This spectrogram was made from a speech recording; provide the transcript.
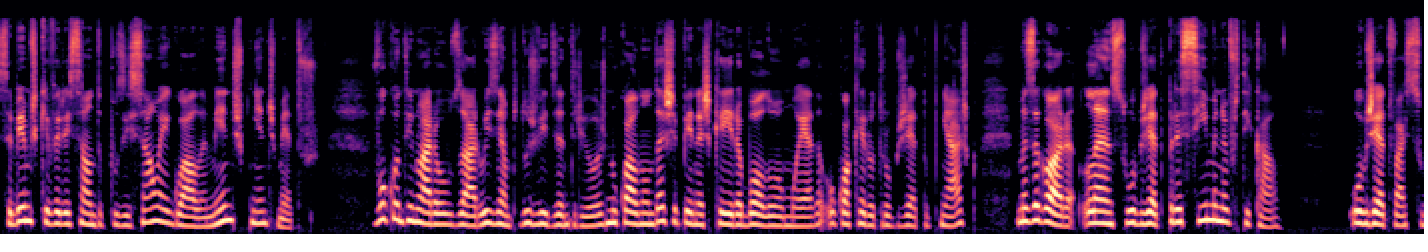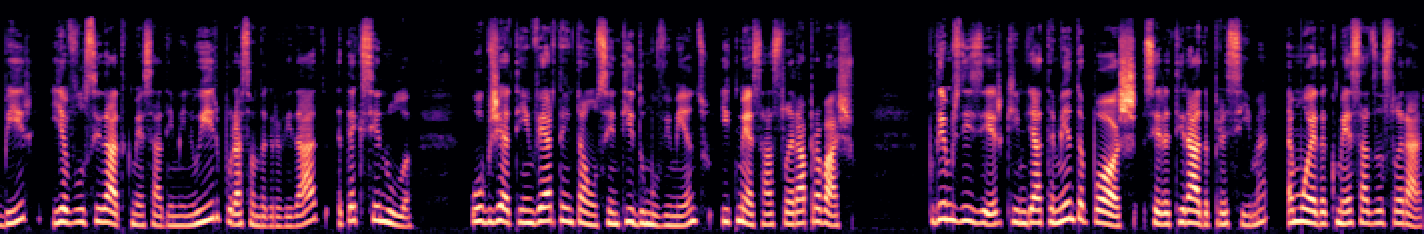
sabemos que a variação de posição é igual a menos 500 metros. Vou continuar a usar o exemplo dos vídeos anteriores, no qual não deixo apenas cair a bola ou a moeda ou qualquer outro objeto do penhasco, mas agora lanço o objeto para cima na vertical. O objeto vai subir e a velocidade começa a diminuir por ação da gravidade até que se anula. O objeto inverte então o sentido do movimento e começa a acelerar para baixo. Podemos dizer que imediatamente após ser atirada para cima, a moeda começa a desacelerar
